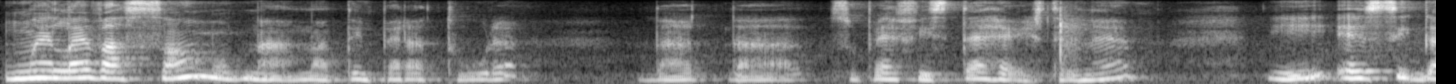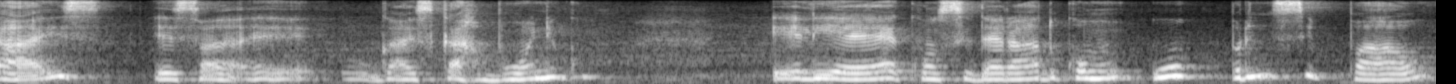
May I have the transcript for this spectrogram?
uma elevação na, na temperatura da, da, superfície terrestre, né? E esse gás, essa, é, o gás carbônico, ele é considerado como o principal,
